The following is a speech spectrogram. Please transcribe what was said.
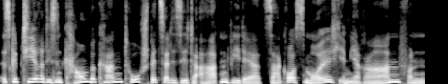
Es gibt Tiere, die sind kaum bekannt, hochspezialisierte Arten wie der Zagros-Molch im Iran, von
